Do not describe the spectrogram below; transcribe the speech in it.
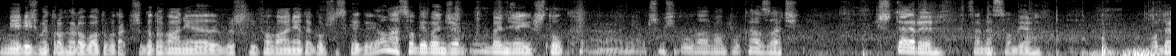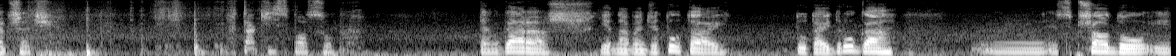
mieliśmy trochę roboty, bo tak przygotowanie, wyszlifowanie tego wszystkiego i ona sobie będzie, będzie ich sztuk, e, nie wiem czy mi się to uda Wam pokazać, cztery chcemy sobie podeprzeć w taki sposób. Ten garaż, jedna będzie tutaj, tutaj druga mm, z przodu i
